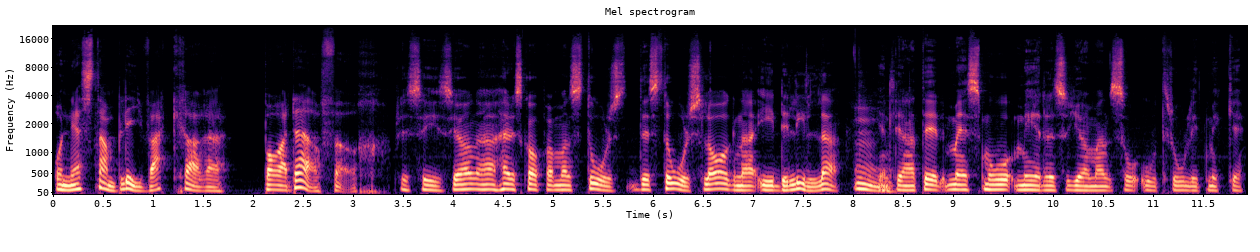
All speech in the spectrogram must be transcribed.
och nästan bli vackrare bara därför. Precis, ja här skapar man stor, det storslagna i det lilla. Mm. Egentligen att det, med små medel så gör man så otroligt mycket.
